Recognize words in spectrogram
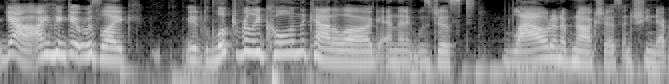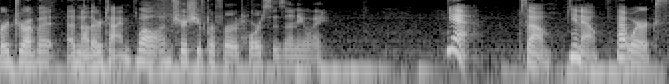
yeah, I think it was like, it looked really cool in the catalog, and then it was just loud and obnoxious, and she never drove it another time. Well, I'm sure she preferred horses anyway. Yeah. So, you know, that works.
